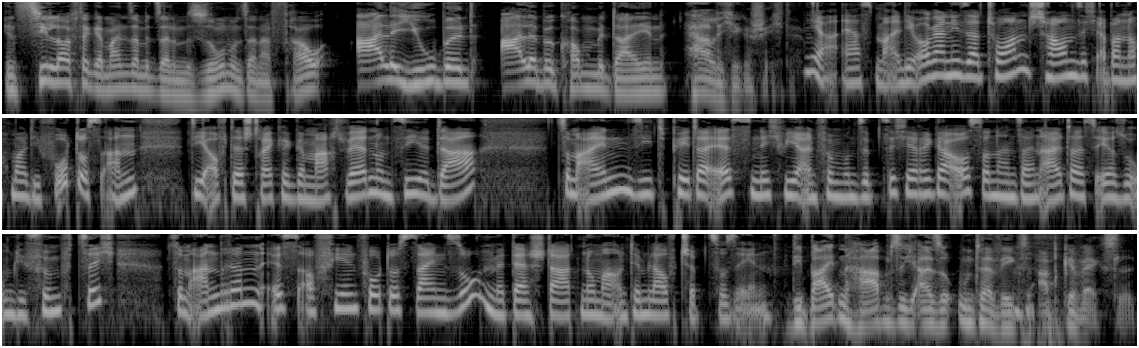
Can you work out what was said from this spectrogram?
Ins Ziel läuft er gemeinsam mit seinem Sohn und seiner Frau. Alle jubelnd, alle bekommen Medaillen. Herrliche Geschichte. Ja, erstmal. Die Organisatoren schauen sich aber nochmal die Fotos an, die auf der Strecke gemacht werden und siehe da, zum einen sieht Peter S. nicht wie ein 75-Jähriger aus, sondern sein Alter ist eher so um die 50. Zum anderen ist auf vielen Fotos sein Sohn mit der Startnummer und dem Laufchip zu sehen. Die beiden haben sich also unterwegs abgewechselt.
